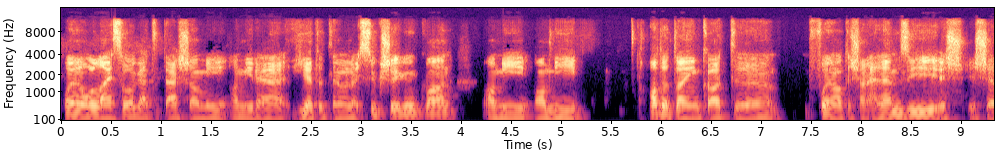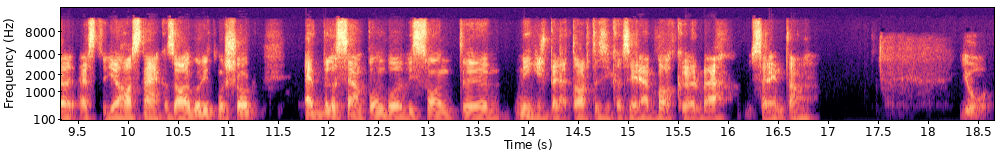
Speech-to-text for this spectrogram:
olyan online szolgáltatás, ami, amire hihetetlenül nagy szükségünk van, ami a mi adatainkat folyamatosan elemzi, és, és e, ezt ugye használják az algoritmusok. Ebből a szempontból viszont mégis beletartozik azért ebbe a körbe, szerintem. Jó,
